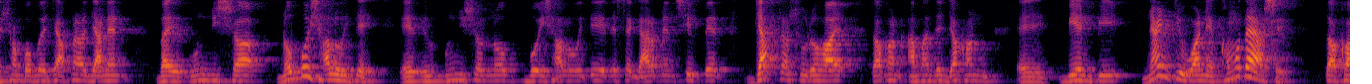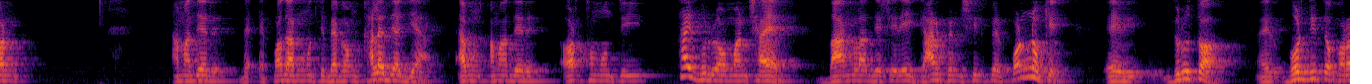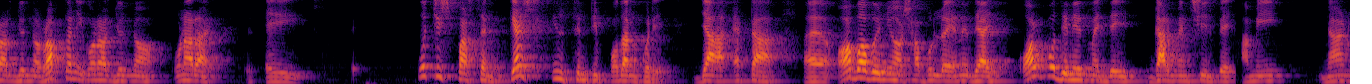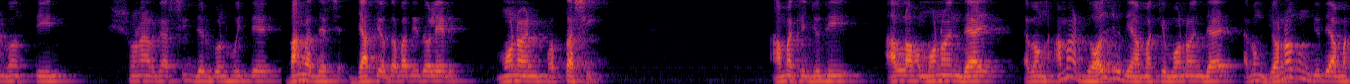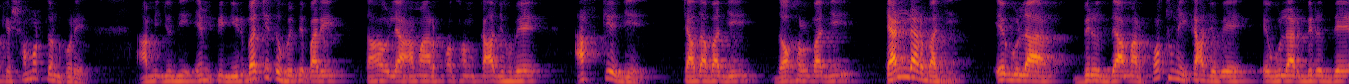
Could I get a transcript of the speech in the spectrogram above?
সম্ভব হয়েছে। আপনারা জানেন ভাই, উনিশশো নব্বই সাল হইতে উনিশশো নব্বই সাল হইতে এদেশে গার্মেন্ট শিল্পের যাত্রা শুরু হয়। তখন আমাদের যখন বিএনপি নাইনটি ওয়ানে ক্ষমতায় আসে, তখন আমাদের প্রধানমন্ত্রী বেগম খালেদা জিয়া এবং আমাদের অর্থমন্ত্রী সাইফুর রহমান সাহেব বাংলাদেশের এই গার্মেন্ট শিল্পের পণ্যকে এই দ্রুত বর্ধিত করার জন্য, রপ্তানি করার জন্য ওনারা এই পঁচিশ পার্সেন্ট ক্যাশ ইনসেন্টিভ প্রদান করে, যা একটা অভাবনীয় সাফল্য এনে দেয়। অল্প দিনের মধ্যেই গার্মেন্ট শিল্পে আমি নারায়ণগঞ্জ তিন, সোনারগাঁ সিদ্ধেরগণ হইতে বাংলাদেশ জাতীয়তাবাদী দলের মনোনয়ন প্রত্যাশী। আমাকে যদি আল্লাহ মনোনয়ন দেয় এবং আমার দল যদি আমাকে মনোনয়ন দেয় এবং জনগণ যদি আমাকে সমর্থন করে, আমি যদি এমপি নির্বাচিত হতে পারি, তাহলে আমার প্রথম কাজ হবে আজকে যে চাঁদাবাজি, দখলবাজি টেন্ডারবাজি এগুলার বিরুদ্ধে আমার প্রথমেই কাজ হবে। এগুলার বিরুদ্ধে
